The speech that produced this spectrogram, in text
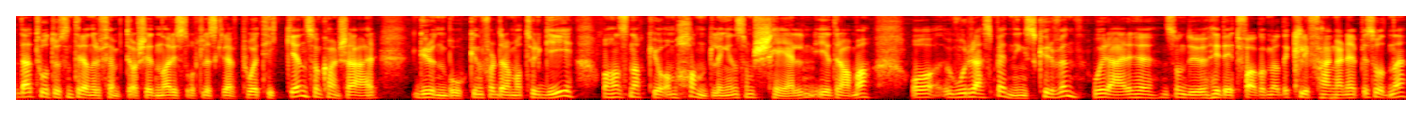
det er 2350 år siden Aristoteles skrev Poetikken, som kanskje er grunnboken for dramaturgi. og Han snakker jo om handlingen som sjelen i drama. Og hvor er spenningskurven? Hvor er, eh, som du i ditt fagområde, cliffhangerne episodene?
